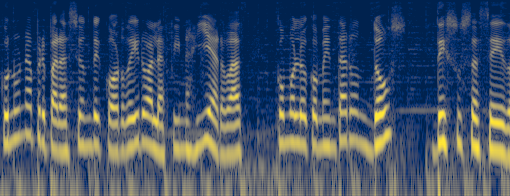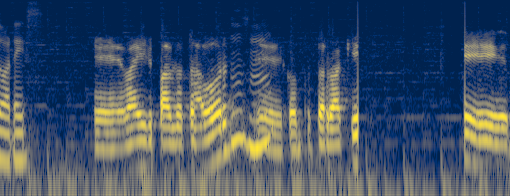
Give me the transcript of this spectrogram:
con una preparación de cordero a las finas hierbas, como lo comentaron dos de sus hacedores. Eh, va a ir Pablo Tabor eh, con tu perro aquí eh,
